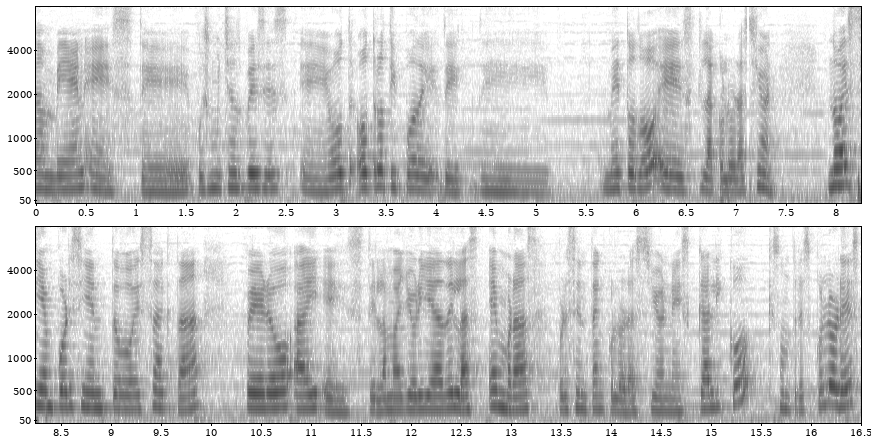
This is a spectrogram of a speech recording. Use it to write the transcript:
También, este, pues muchas veces, eh, otro, otro, tipo de, método es la coloración. No es 100% exacta, pero hay este, la mayoría de las hembras presentan coloraciones cálico, que son tres colores,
